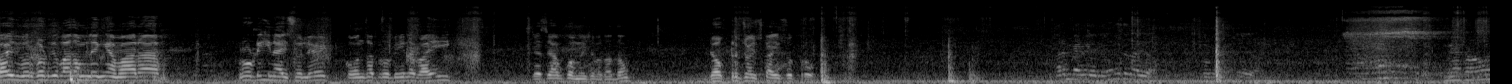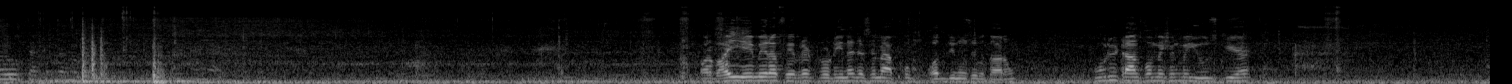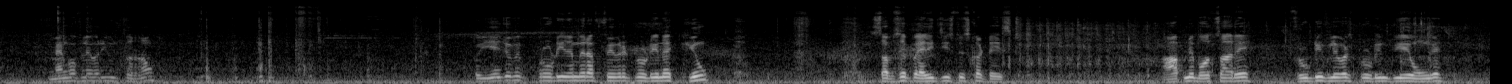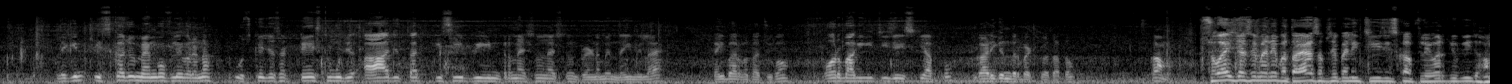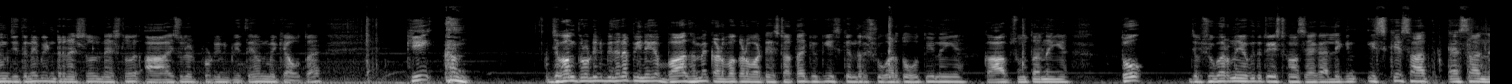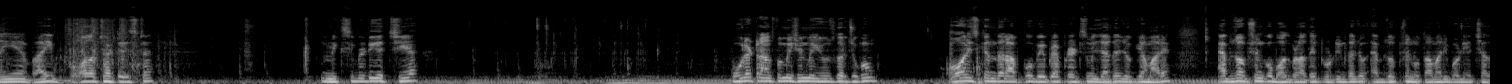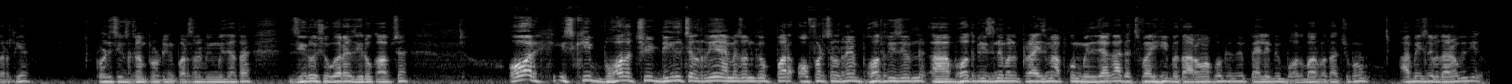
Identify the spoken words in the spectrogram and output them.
गाइस वर्कआउट के बाद हम लेंगे हमारा प्रोटीन आइसोलेट कौन सा प्रोटीन है भाई? जैसे आपको हमेशा बताता हूँ। डॉक्टर चॉइस का आइसो प्रो और भाई ये मेरा फेवरेट प्रोटीन है जैसे मैं आपको बहुत दिनों से बता रहा हूँ। पूरी ट्रांसफॉर्मेशन में यूज़ किया है। मैंगो फ्लेवर यूज़ कर रहा हूँ। तो ये जो मैं प्रोटीन है, मेरा फेवरेट प्रोटीन है, क्यों? सबसे पहली चीज़ तो इसका टेस्ट आपने बहुत सारे फ्रूटी फ्लेवर्स प्रोटीन पिए होंगे, लेकिन इसका जो मैंगो फ्लेवर है ना, उसके जैसा टेस्ट मुझे आज तक किसी भी इंटरनेशनल नेशनल ब्रांड में नहीं मिला है। कई बार बता चुका हूँ। और बाकी की चीज़ें इसकी आपको गाड़ी के अंदर बैठ के बताता हूँ। काम। सो गाइस जैसे मैंने बताया, सबसे पहली चीज़ इसका फ्लेवर क्योंकि हम जितने भी इंटरनेशनल नेशनल आइसोलेट प्रोटीन पीते हैं, उनमें क्या होता है कि जब हम प्रोटीन पीते हैं ना, पीने के बाद हमें कड़वा कड़वा टेस्ट आता है, क्योंकि इसके अंदर शुगर तो होती नहीं है काब्स होता नहीं है। तो जब शुगर नहीं होगी तो टेस्ट कहाँ से आएगा? लेकिन इसके साथ ऐसा नहीं है भाई, बहुत अच्छा टेस्ट है। मिक्सिबिलिटी अच्छी है। पूरे ट्रांसफॉर्मेशन में यूज़ कर चुका हूँ। और इसके अंदर आपको वे पेप्टाइड्स मिल जाते हैं जो कि हमारे एब्जॉर्प्शन को बहुत बढ़ाते हैं। प्रोटीन का जो एब्जॉर्प्शन होता है, हमारी बॉडी अच्छा करती है। 26 ग्राम प्रोटीन पर सर्विंग मिल जाता है। ज़ीरो शुगर है ज़ीरो काप्स है। और इसकी बहुत अच्छी डील चल रही है अमेजोन के ऊपर ऑफ़र चल रहे हैं। बहुत रीजन बहुत रीजनेबल प्राइस में आपको मिल जाएगा। दैट्स वाई ही बता रहा हूँ आपको, क्योंकि पहले भी बहुत बार बता चुका हूँ। अभी इसलिए बता रहा हूँ क्योंकि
